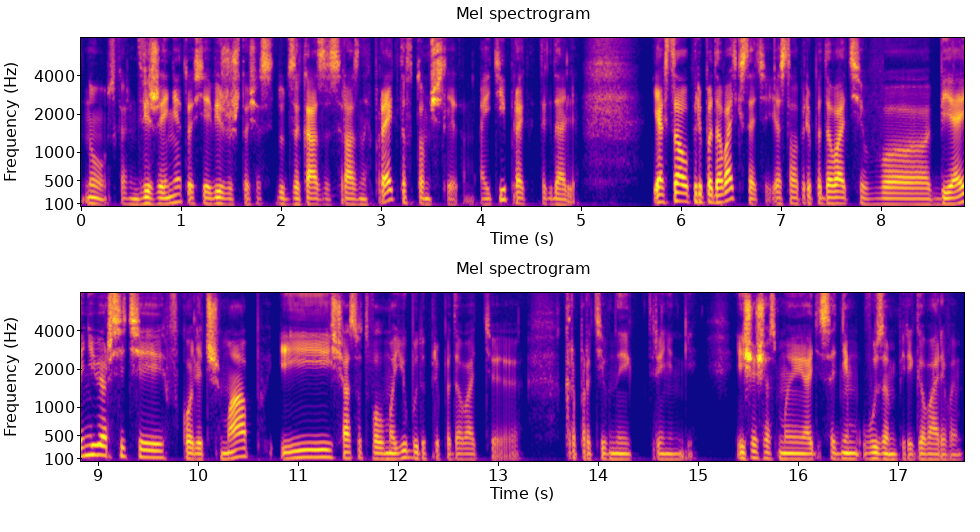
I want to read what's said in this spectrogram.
ну, скажем, движения. То есть я вижу, что сейчас идут заказы с разных проектов, в том числе там IT-проекты и так далее. Я стал преподавать, кстати. Я стал преподавать в BI University, в колледж MAP, и сейчас вот в Алмаю буду преподавать э, корпоративные тренинги. Еще сейчас мы с одним вузом переговариваем.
